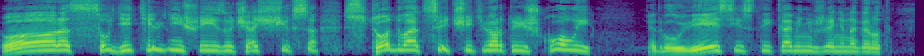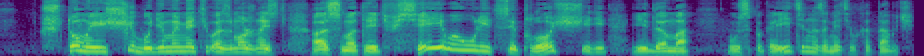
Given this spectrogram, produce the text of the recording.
О, рассудительнейший из учащихся 124-й школы! Это был увесистый камень в Женин огород что мы еще будем иметь возможность осмотреть все его улицы, площади и дома, — успокоительно заметил Хаттабыч.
